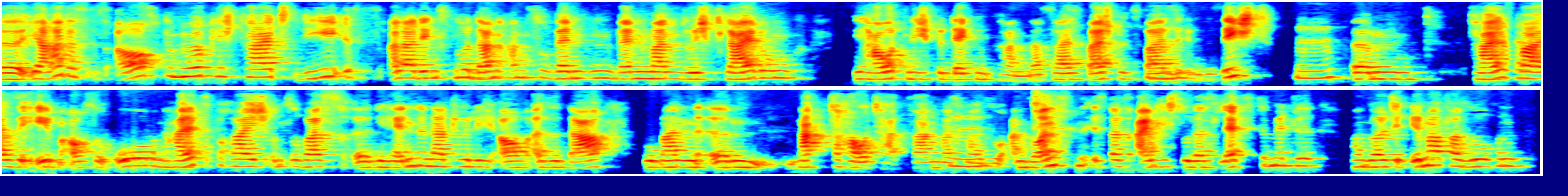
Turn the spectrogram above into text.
Äh, ja, das ist auch eine Möglichkeit. Die ist allerdings nur dann anzuwenden, wenn man durch Kleidung die Haut nicht bedecken kann. Das heißt beispielsweise mhm. im Gesicht, mhm. ähm, teilweise eben auch so Ohren, Halsbereich und sowas, äh, die Hände natürlich auch, also da, wo man ähm, nackte Haut hat, sagen wir es mhm. mal so. Ansonsten ist das eigentlich so das letzte Mittel. Man sollte immer versuchen,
